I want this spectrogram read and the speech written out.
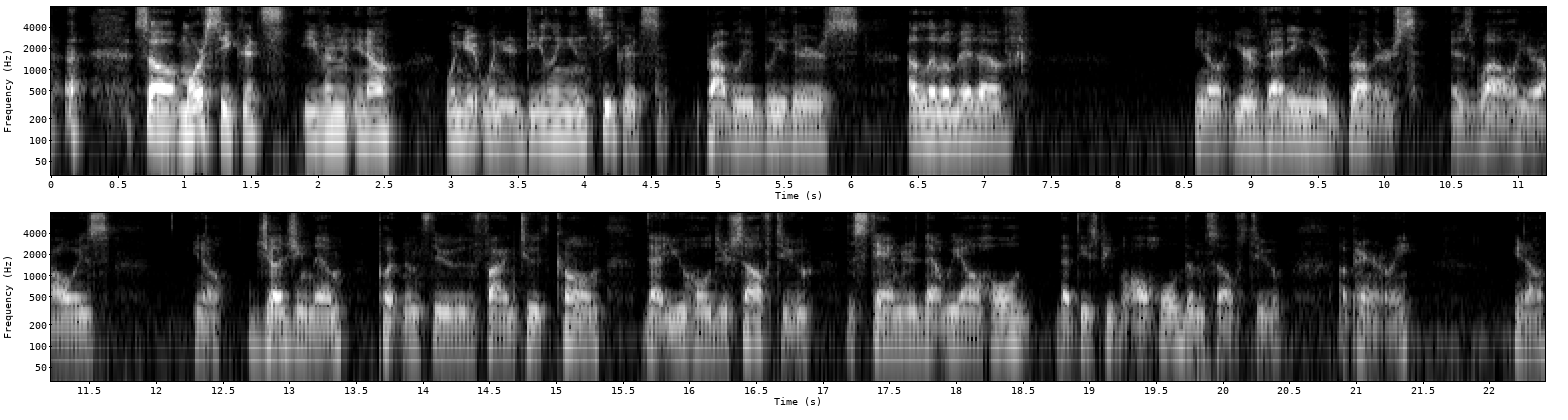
so more secrets, even you know, when you're when you're dealing in secrets, probably there's a little bit of you know, you're vetting your brothers as well. You're always, you know, judging them, putting them through the fine tooth comb that you hold yourself to, the standard that we all hold, that these people all hold themselves to, apparently. You know,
